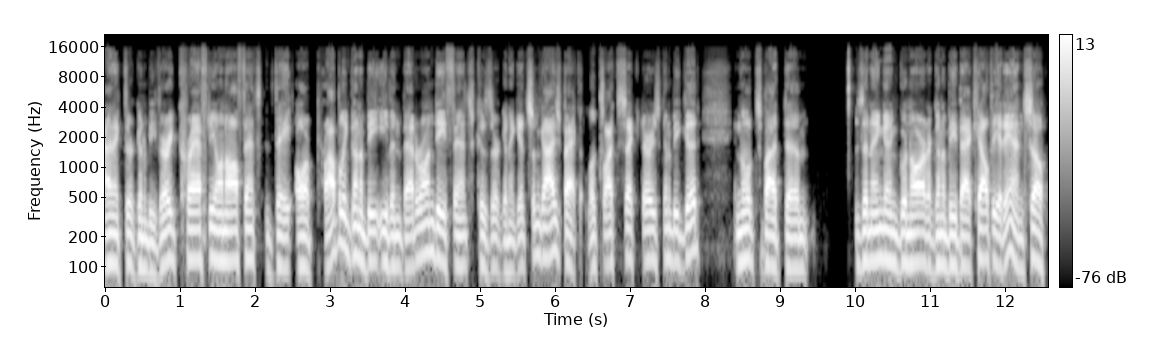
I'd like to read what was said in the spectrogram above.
I think they're going to be very crafty on offense. They are probably going to be even better on defense because they're going to get some guys back. It looks like the secondary is going to be good, and it looks about um, Zuniga and Greenard are going to be back healthy at end. So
